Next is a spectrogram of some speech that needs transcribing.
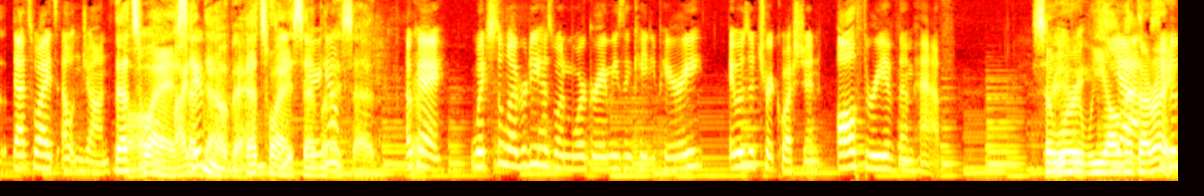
oh. that's why it's Elton John. That's Oh, why I I said didn't that. know that. That's why See, I said you what go. I said. Okay, which celebrity has won more Grammys than Katy Perry? It was a trick question. All three of them have. So Really? we're, we all yeah, got that so right. the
